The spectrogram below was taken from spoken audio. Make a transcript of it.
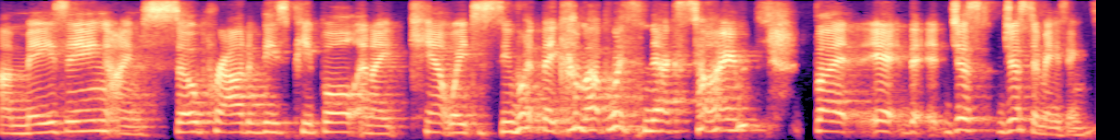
amazing. I'm so proud of these people and I can't wait to see what they come up with next time. But it, it just just amazing,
